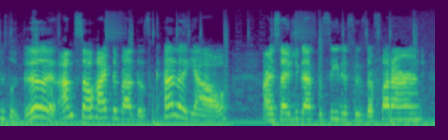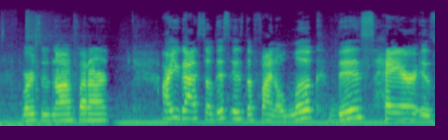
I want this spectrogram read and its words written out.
This look good. I'm so hyped about this color, y'all. All right, so as you guys can see, this is the flat ironed versus non-flat ironed. All right, you guys, so this is the final look. This hair is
